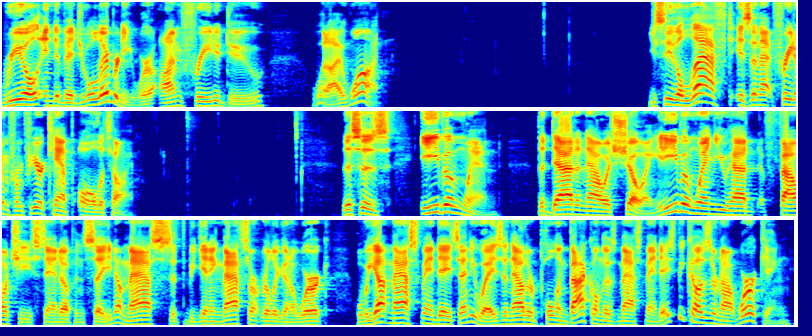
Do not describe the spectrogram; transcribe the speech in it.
real individual liberty where I'm free to do what I want. You see, the left is in that freedom from fear camp all the time. This is even when the data now is showing. And even when you had Fauci stand up and say, you know, masks at the beginning, masks aren't really going to work. Well, we got mask mandates anyways, and now they're pulling back on those mask mandates because they're not working.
